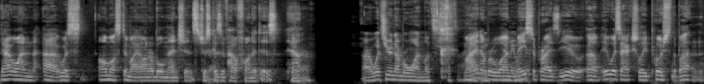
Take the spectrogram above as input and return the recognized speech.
That one uh, was almost in my honorable mentions just because of how fun it is. Yeah. All right, what's your number one? Let's. let's My number with- one may it. surprise you. Um, it was actually Push the Button.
